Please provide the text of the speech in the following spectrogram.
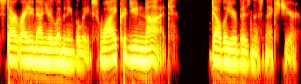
start writing down your limiting beliefs. Why could you not double your business next year?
